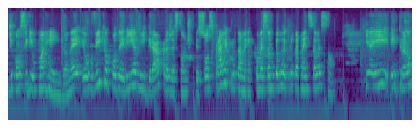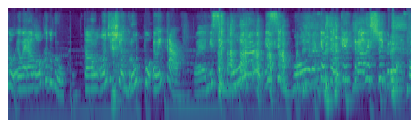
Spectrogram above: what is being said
de conseguir uma renda, né? Eu vi que eu poderia migrar para gestão de pessoas para recrutamento, começando pelo recrutamento e seleção. E aí, entrando, eu era louca do grupo. Então, onde tinha grupo, eu entrava. É, me segura, me segura que eu tenho que entrar neste grupo.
